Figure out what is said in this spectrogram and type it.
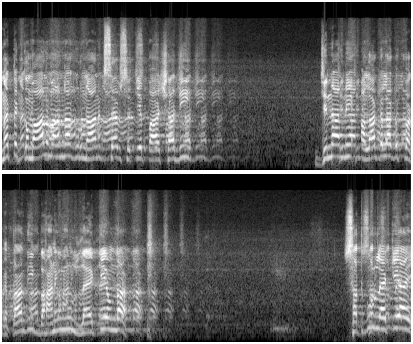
ਮੈਂ ਤੇ ਕਮਾਲ ਮੰਨਣਾ ਗੁਰੂ ਨਾਨਕ ਸਾਹਿਬ ਸੱਚੇ ਪਾਤਸ਼ਾਹ ਦੀ ਜਿਨ੍ਹਾਂ ਨੇ ਅਲੱਗ-ਅਲੱਗ ਭਗਤਾਂ ਦੀ ਬਾਣੀ ਨੂੰ ਲੈ ਕੇ ਆਉਂਦਾ। ਸਤਿਗੁਰ ਲੈ ਕੇ ਆਏ।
